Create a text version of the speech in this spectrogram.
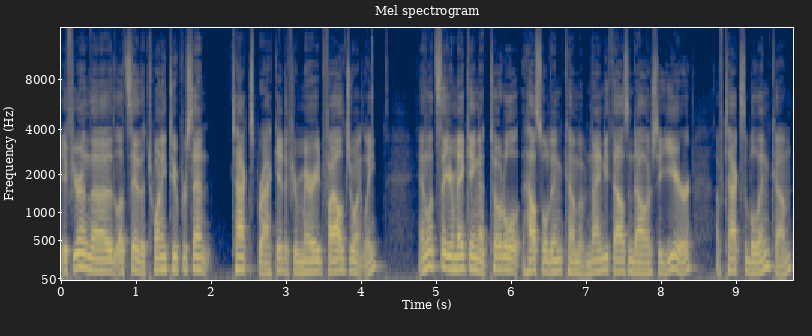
If you're in the, let's say, the 22% tax bracket, if you're married, filed jointly, and let's say you're making a total household income of $90,000 a year of taxable income,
